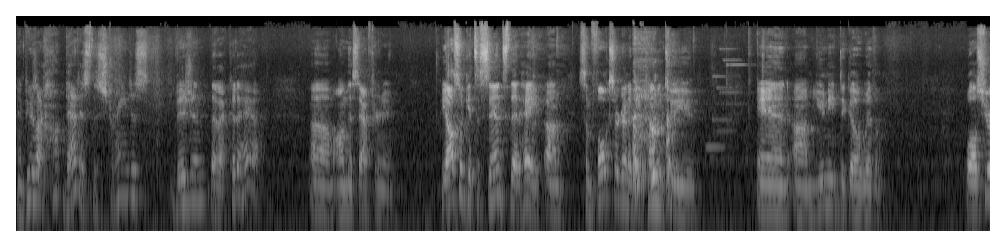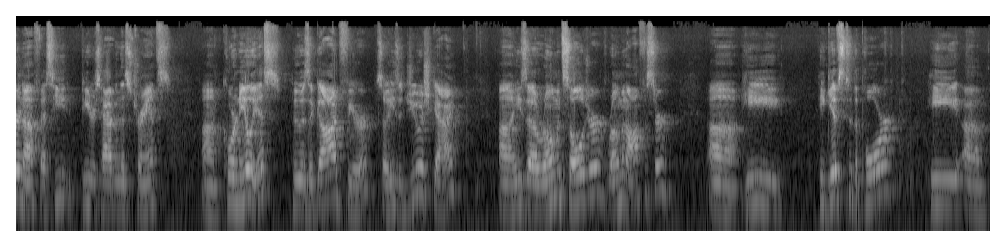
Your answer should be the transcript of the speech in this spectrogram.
And peter's like huh, that is the strangest vision that i could have had um, on this afternoon. He also gets a sense that hey um, some folks are going to be coming to you and um, you need to go with them well, sure enough, as he Peter's having this trance, um, Cornelius, who is a God-fearer, so he's a Jewish guy, uh, he's a Roman soldier, Roman officer. Uh, he he gives to the poor. He um,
